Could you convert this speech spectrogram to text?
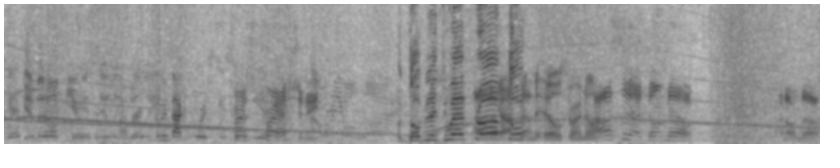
Good. Give it up, you Okay, silly covered. Willy. Coming back towards you, First Zakita, crash, okay? Shitty. Double it web, bro. Yeah, I'm in the hills right now. Honestly, I don't know. I don't know.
